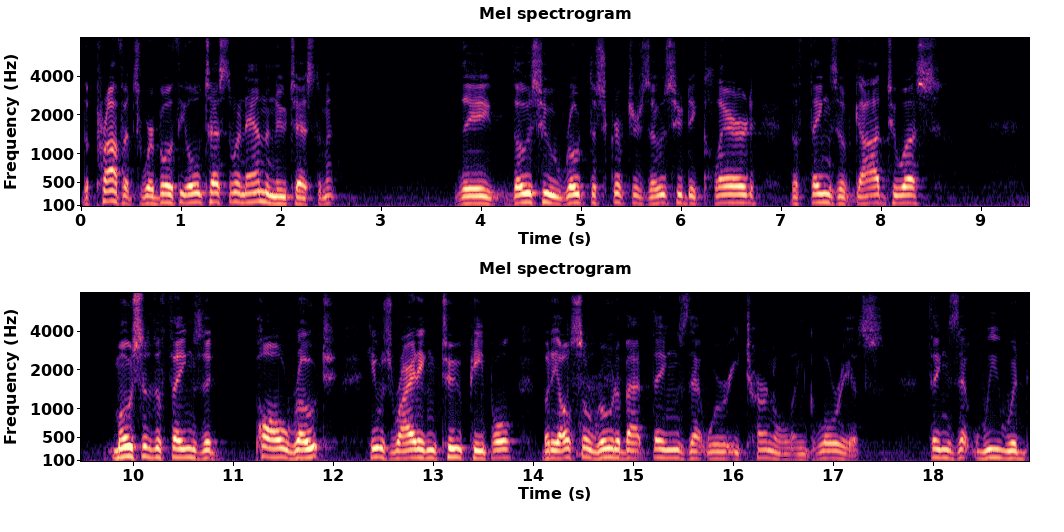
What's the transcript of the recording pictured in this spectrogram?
the prophets were both the Old Testament and the New Testament. The, those who wrote the scriptures, those who declared the things of God to us, most of the things that Paul wrote, he was writing to people, but he also wrote about things that were eternal and glorious, things that we would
